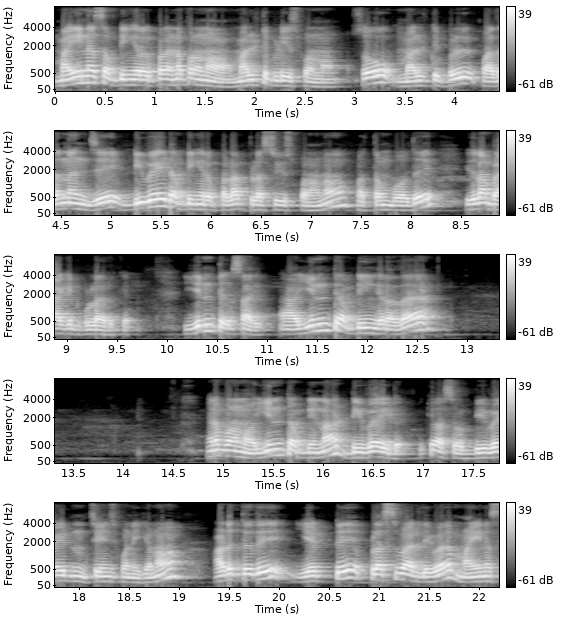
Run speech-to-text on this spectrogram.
மைனஸ் அப்படிங்கிறப்ப என்ன பண்ணணும்? மல்டிபிள் யூஸ் பண்ணணும். ஸோ மல்டிபிள் பதினஞ்சு டிவைட் அப்படிங்கிறப்பெல்லாம் ப்ளஸ் யூஸ் பண்ணணும். பத்தொம்போது இதெல்லாம் ப்ராக்கெட்டுக்குள்ளே இருக்குது இன்ட்டு சாரி இன்ட்டு அப்படிங்கிறத என்ன பண்ணணும்? இன்ட் அப்படின்னா டிவைடு ஓகே ஸோ டிவைடுன்னு சேஞ்ச் பண்ணிக்கணும். அடுத்தது எட்டு ப்ளஸ் வேல்யூவை மைனஸ்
